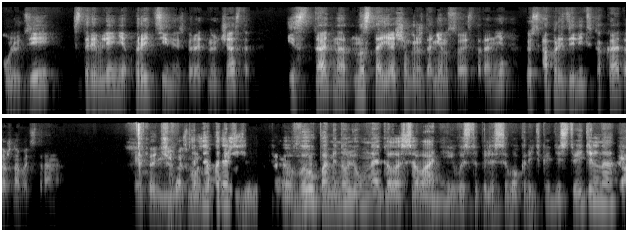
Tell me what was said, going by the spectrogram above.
у людей стремление прийти на избирательный участок и стать настоящим гражданином своей стране, то есть определить, какая должна быть страна. Это невозможно. Тогда подождите, вы упомянули умное голосование и выступили с его критикой. Действительно, да.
